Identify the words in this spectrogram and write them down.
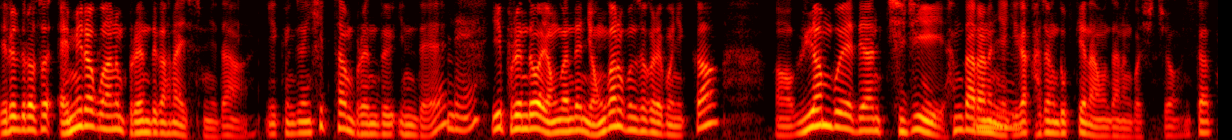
예를 들어서 M이라고 하는 브랜드가 하나 있습니다. 이 굉장히 히트한 브랜드인데 네. 이 브랜드와 연관된 연관을 분석을 해보니까 어, 위안부에 대한 지지한다라는 음. 얘기가 가장 높게 나온다는 것이죠. 그러니까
